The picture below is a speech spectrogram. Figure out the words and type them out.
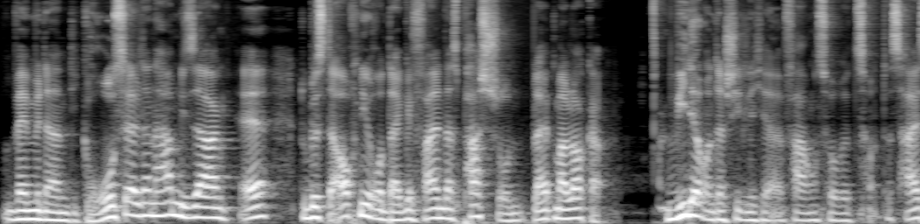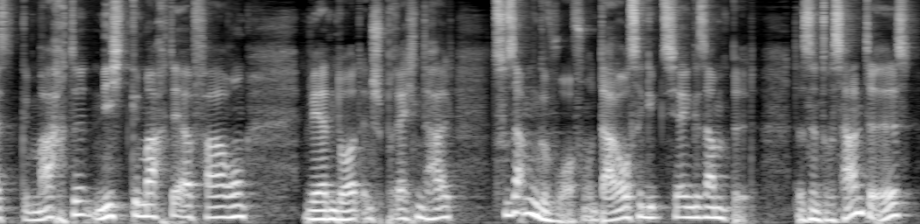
wenn wir dann die Großeltern haben, die sagen, hä, du bist da auch nie runtergefallen, das passt schon, bleib mal locker. Wieder unterschiedlicher Erfahrungshorizont. Das heißt, gemachte, nicht gemachte Erfahrungen werden dort entsprechend halt zusammengeworfen und daraus ergibt sich ein Gesamtbild. Das Interessante ist,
